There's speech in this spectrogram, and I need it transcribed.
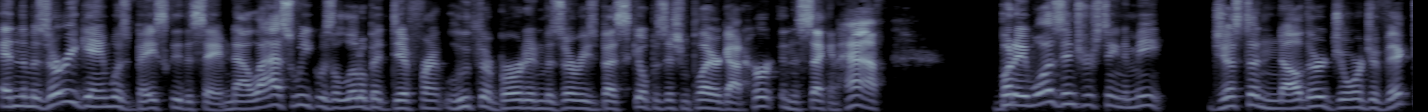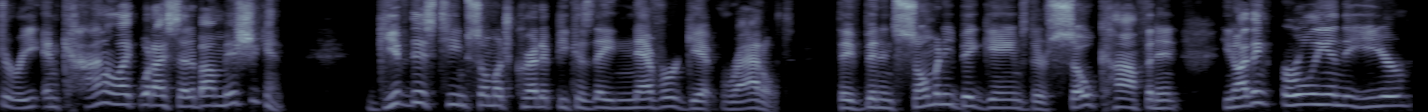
And the Missouri game was basically the same. Now, last week was a little bit different. Luther Burden, Missouri's best skill position player, got hurt in the second half. But it was interesting to me. Just another Georgia victory, and kind of like what I said about Michigan. Give this team so much credit because they never get rattled. They've been in so many big games. They're so confident. You know, I think early in the year,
